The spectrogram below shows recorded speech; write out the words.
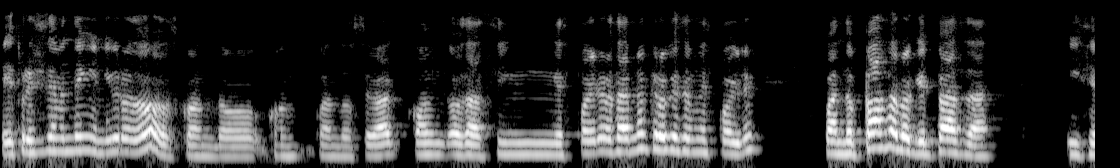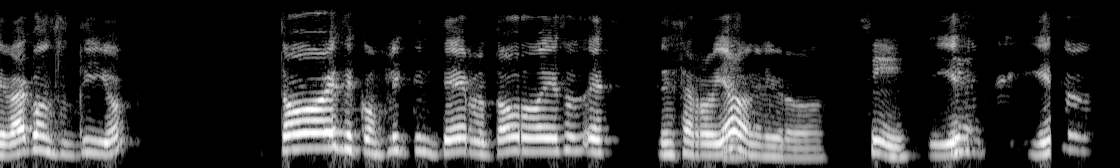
es precisamente en el libro 2, cuando, con- cuando se va, con, o sea, sin spoiler, o sea, no creo que sea un spoiler, cuando pasa lo que pasa y se va con su tío, todo ese conflicto interno, todo eso es desarrollado en el libro 2. Sí, Y, es, y eso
